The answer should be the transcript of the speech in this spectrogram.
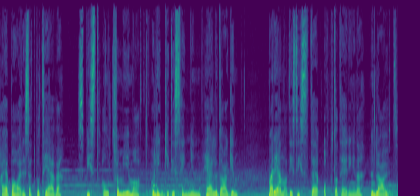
har jeg bare sett på TV, spist altfor mye mat og ligget i sengen hele dagen, var en av de siste oppdateringene hun la ut.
